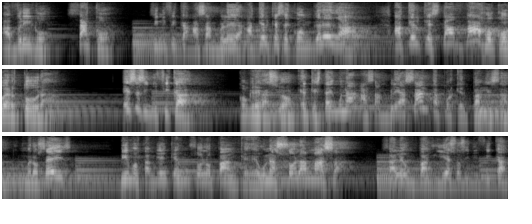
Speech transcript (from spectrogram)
abrigo, saco. Significa asamblea. Aquel que se congrega. Aquel que está bajo cobertura. Ese significa congregación. El que está en una asamblea santa porque el pan es santo. Número 6. Vimos también que es un solo pan, que de una sola masa sale un pan. Y eso significa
